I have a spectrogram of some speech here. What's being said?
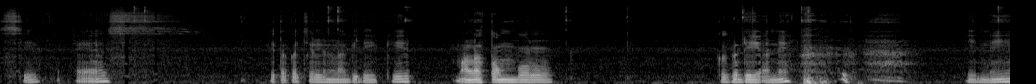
Shift S. Kita kecilin lagi dikit. Malah tombol kegedean ya. Ini.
